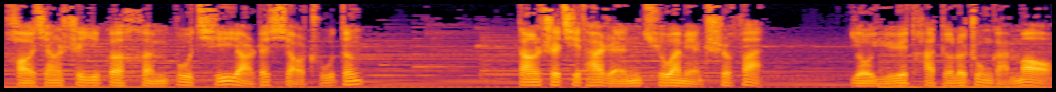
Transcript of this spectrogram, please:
好像是一个很不起眼的小竹灯。当时其他人去外面吃饭，由于他得了重感冒，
